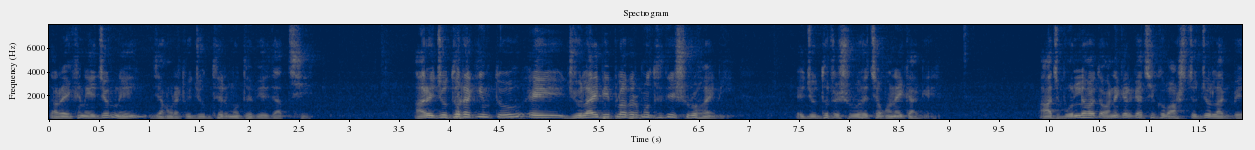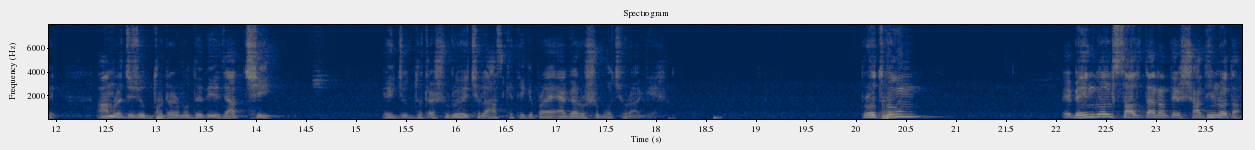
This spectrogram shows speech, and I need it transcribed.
তারা এখানে এই জন্যেই যে আমরা একটা যুদ্ধের মধ্যে দিয়ে যাচ্ছি। আর এই যুদ্ধটা কিন্তু এই জুলাই বিপ্লবের মধ্যে দিয়ে শুরু হয়নি। এই যুদ্ধটা শুরু হয়েছে অনেক আগে। আজ বললে হয়তো অনেকের কাছে খুব আশ্চর্য লাগবে আমরা যে যুদ্ধটার মধ্যে দিয়ে যাচ্ছি, এই যুদ্ধটা শুরু হয়েছিল আজকে থেকে প্রায় এগারোশো বছর আগে। প্রথম এই বেঙ্গল সালতানাতের স্বাধীনতা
